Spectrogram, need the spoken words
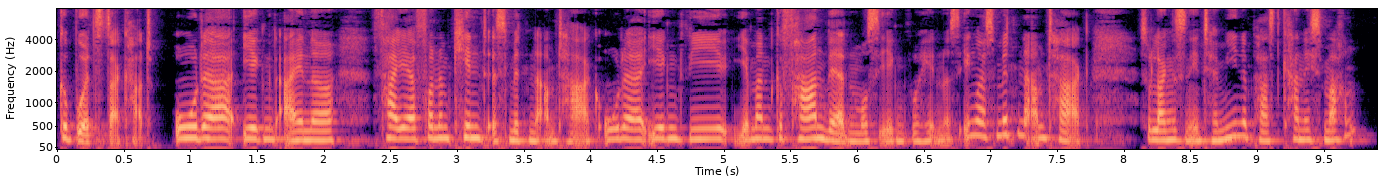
Geburtstag hat oder irgendeine Feier von einem Kind ist mitten am Tag oder irgendwie jemand gefahren werden muss irgendwo hin. Ist irgendwas mitten am Tag. Solange es in die Termine passt, kann ich's machen.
